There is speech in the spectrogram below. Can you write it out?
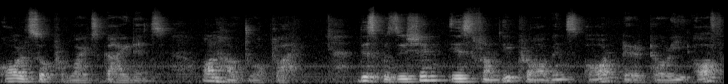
also provides guidance on how to apply. This position is from the province or territory of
